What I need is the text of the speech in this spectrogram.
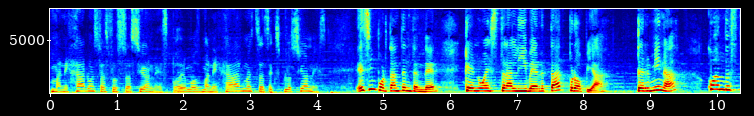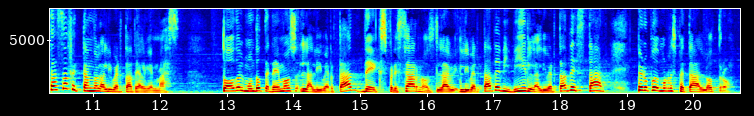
manejar nuestras frustraciones, podemos manejar nuestras explosiones. Es importante entender que nuestra libertad propia termina cuando estás afectando la libertad de alguien más. Todo el mundo tenemos la libertad de expresarnos, la libertad de vivir, la libertad de estar, pero podemos respetar al otro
